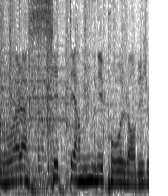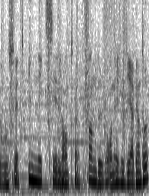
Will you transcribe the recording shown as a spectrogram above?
Voilà, c'est terminé pour aujourd'hui. Je vous souhaite une excellente fin de journée. Je vous dis à bientôt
